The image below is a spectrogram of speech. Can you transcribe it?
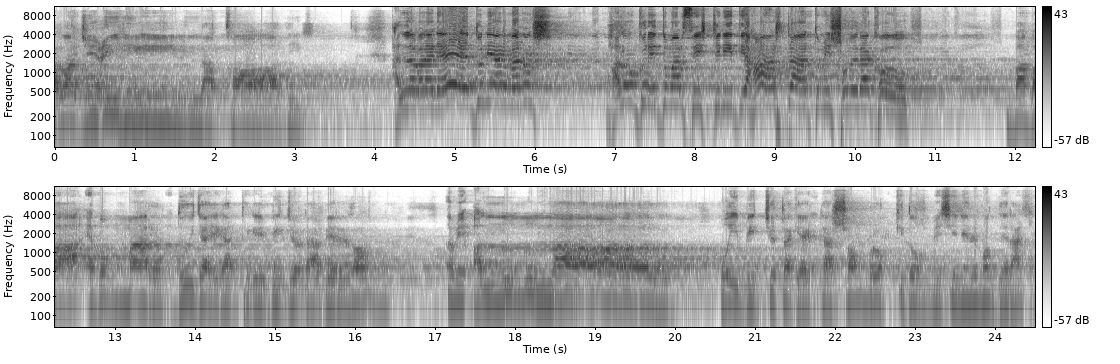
رجعه لقادر আল্লাহ দুনিয়ার মানুষ, ভালো করে তোমার সৃষ্টির ইতিহাসটা তুমি শুনে রাখো। বাবা এবং মার দুই জায়গা থেকে বীর্যটা বের হও। আমি আল্লাহ, ওই বীর্যটাকে একটা সংরক্ষিত মেশিনের মধ্যে রাখি।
